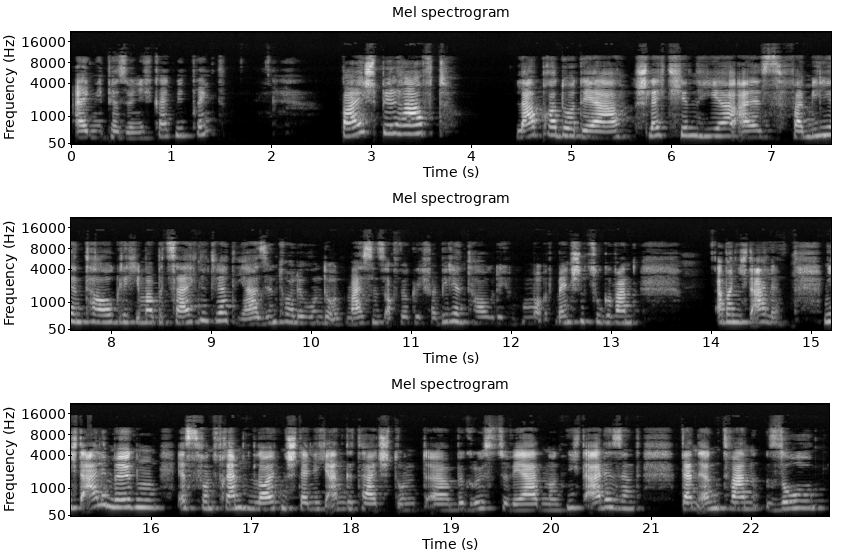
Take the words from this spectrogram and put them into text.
eigene Persönlichkeit mitbringt? Beispielhaft Labrador, der schlechthin hier als familientauglich immer bezeichnet wird. Ja, sind tolle Hunde und meistens auch wirklich familientauglich und Menschen zugewandt aber nicht alle. Nicht alle mögen es von fremden Leuten ständig angeteitscht und äh, begrüßt zu werden und nicht alle sind dann irgendwann so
